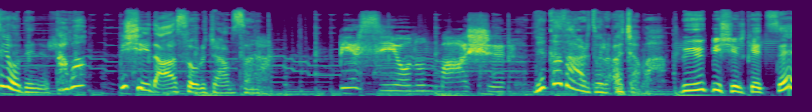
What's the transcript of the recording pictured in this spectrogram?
CEO denir. Tamam, bir şey daha soracağım sana. Bir CEO'nun maaşı ne kadardır acaba? Büyük bir şirketse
